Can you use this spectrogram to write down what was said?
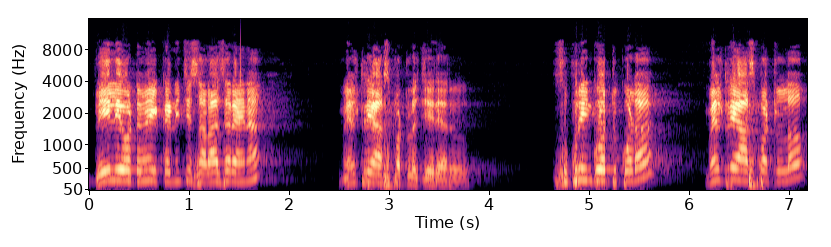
బెయిల్ ఇవ్వటమే ఇక్కడి నుంచి సరాసరి ఆయన మిలిటరీ హాస్పిటల్లో చేరారు. సుప్రీంకోర్టు కూడా మిలిటరీ హాస్పిటల్లో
